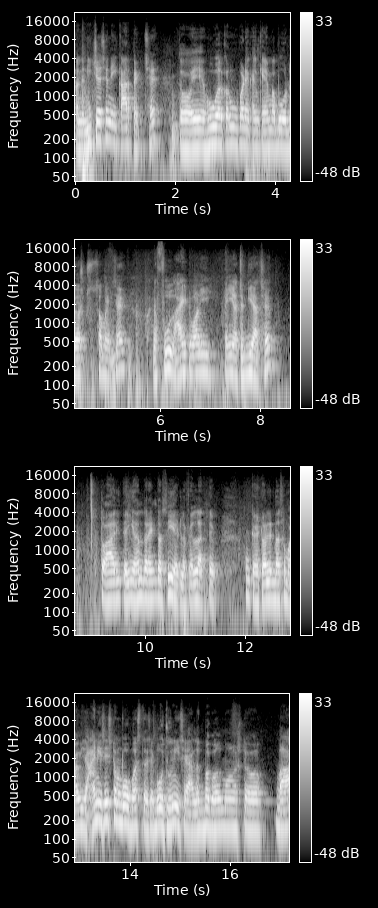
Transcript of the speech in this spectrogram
અને નીચે છે ને એ કાર્પેટ છે. તો એ હુવર કરવું પડે કારણ કે એમાં બહુ ડસ્ટ સમય છે અને ફૂલ હાઇટવાળી અહીંયા જગ્યા છે. તો આ રીતે અહીંયા અંદર એન્ટર થઈએ એટલે પહેલાં જ તે શું કે ટોયલેટ બાથરૂમ આવી જાય. આની સિસ્ટમ બહુ મસ્ત છે, બહુ જૂની છે. આ લગભગ ઓલમોસ્ટ બા,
